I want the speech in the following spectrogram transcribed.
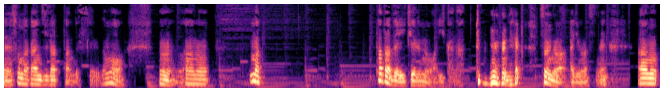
えー、そんな感じだったんですけれども、うん、あの、まあ、ただで行けるのはいいかな、というね、そういうのはありますね。あの、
